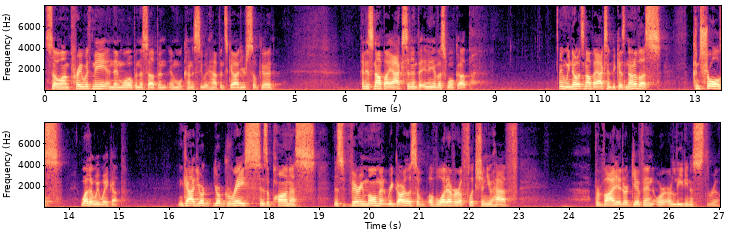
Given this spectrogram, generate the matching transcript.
So um, pray with me, and then we'll open this up and, and we'll kind of see what happens. God, you're so good. And it's not by accident that any of us woke up. And we know it's not by accident because none of us controls whether we wake up. God, your, your grace is upon us this very moment, regardless of, of whatever affliction you have provided or given or, or leading us through.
